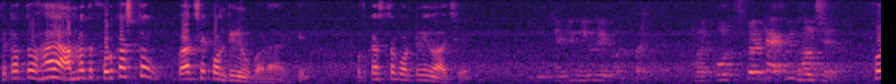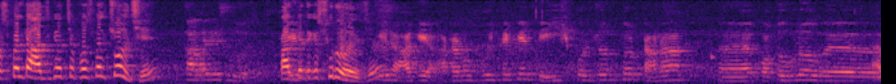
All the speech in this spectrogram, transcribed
সেটা তো হ্যাঁ আমরা তো ফোরকাস্ট তো আছে কন্টিনিউ করা আর কি। ফোরকাস্ট তো কন্টিনিউ আছে। ফোর্সপেলটা আজকে হচ্ছে ফোর্সপেল চলছে। কালকে থেকে শুরু হয়েছে। এর আগে আটানব্বই থেকে তেইশ পর্যন্ত টানা কতগুলো হ্যাঁ,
